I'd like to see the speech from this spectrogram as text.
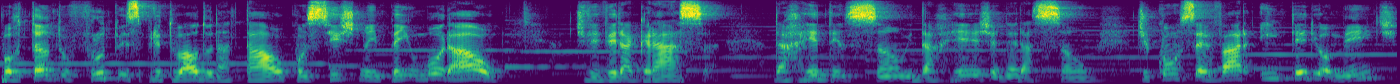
Portanto, o fruto espiritual do Natal consiste no empenho moral de viver a graça da redenção e da regeneração, de conservar interiormente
